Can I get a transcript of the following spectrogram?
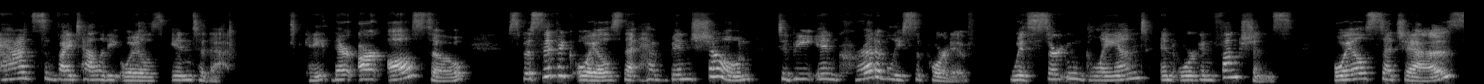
add some vitality oils into that. Okay, there are also specific oils that have been shown to be incredibly supportive with certain gland and organ functions. Oils such as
